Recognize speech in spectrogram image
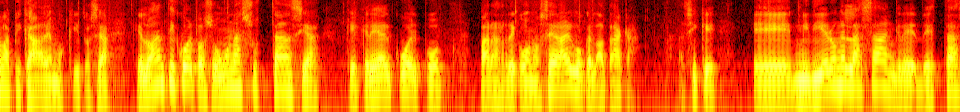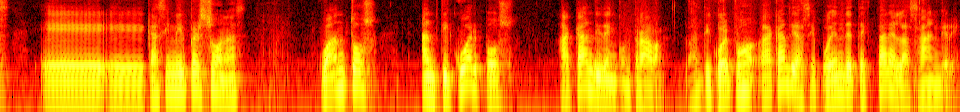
la picada de mosquito. O sea, que los anticuerpos son unas sustancias que crea el cuerpo para reconocer algo que lo ataca. Así que eh, midieron en la sangre de estas eh, eh, casi mil personas cuántos anticuerpos a cándida encontraban. Los anticuerpos a cándida se pueden detectar en la sangre.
